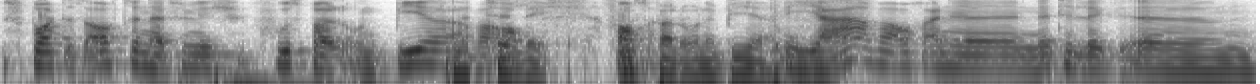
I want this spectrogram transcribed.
Sport ist auch drin, natürlich Fußball und Bier. Natürlich. Aber auch, Fußball ohne Bier. Auch, ja, aber auch eine nette, ähm,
